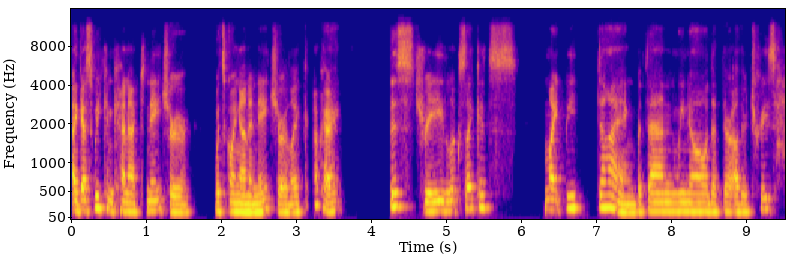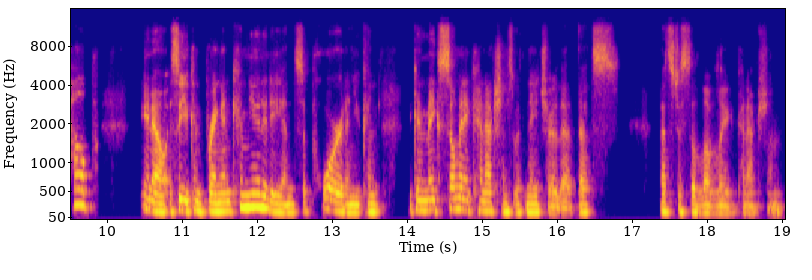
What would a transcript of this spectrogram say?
I guess we can connect nature, what's going on in nature. Like, okay, this tree looks like it's might be dying, but then we know that there are other trees help, you know, so you can bring in community and support and you can you can make so many connections with nature that that's that's just a lovely connection.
